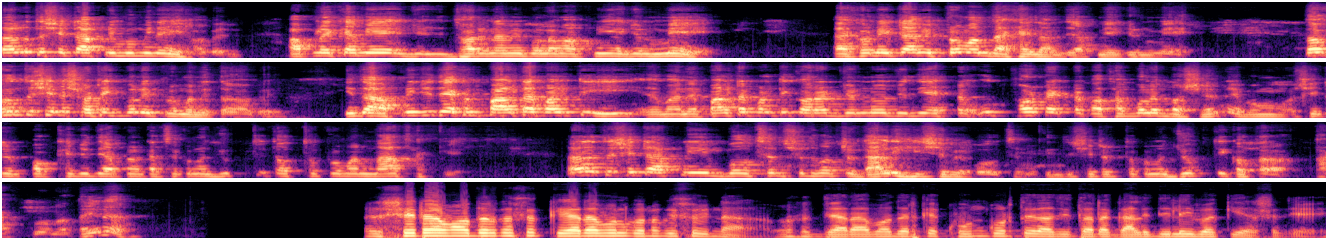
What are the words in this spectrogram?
তাহলে তো সেটা আপনি মুমিনাই হবেন। আপনাকে আমি, ধরেন আমি বললাম আপনি একজন মেয়ে, এখন এটা আমি প্রমাণ দেখাইলাম যে আপনি একজন মেয়ে, তখন তো সেটা সঠিক বলেই প্রমাণিত হবে। কিন্তু আপনি যদি এখন পাল্টাপাল্টি মানে পাল্টাপাল্টি করার জন্য যদি একটা উদ্ভট একটা কথা বলে বসেন, এবং সেটার পক্ষে যদি আপনার কাছে কোনো যুক্তি তথ্য প্রমাণ না থাকে তাহলে তো সেটা আপনি বলছেন শুধুমাত্র গালি হিসেবে বলছেন কিন্তু সেটার তো কোনো যৌক্তিকতা থাকল না তাই না? সেটা আমাদের কাছে কেয়ারেবল কোনো কিছুই না। যারা আমাদেরকে খুন করতে রাজি তারা গালি দিলেই বা কি আসে যায়?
